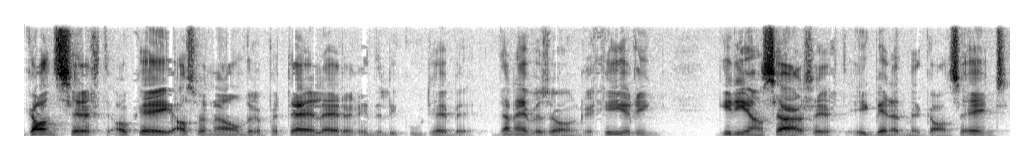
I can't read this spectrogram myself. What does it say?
Gans zegt, oké, als we een andere partijleider in de Likud hebben, dan hebben we zo'n regering. Gideon Saar zegt, ik ben het met Gans eens.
